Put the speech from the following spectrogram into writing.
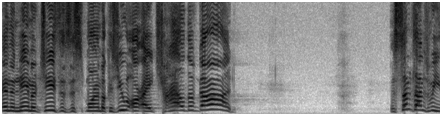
in the name of Jesus this morning because you are a child of God. And sometimes we,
